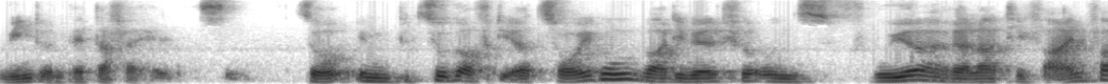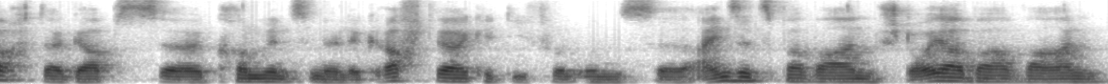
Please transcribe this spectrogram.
Wind- und Wetterverhältnissen. So, in Bezug auf die Erzeugung war die Welt für uns früher relativ einfach. Da gab es äh, konventionelle Kraftwerke, die von uns äh, einsetzbar waren, steuerbar waren.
